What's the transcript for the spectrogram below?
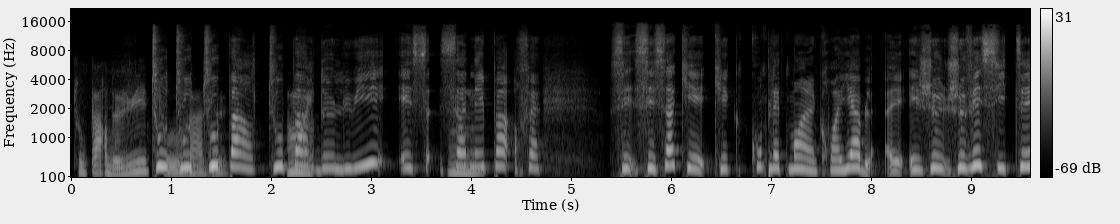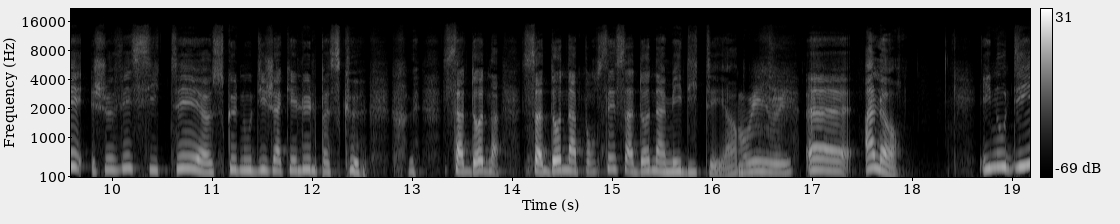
Tout part de lui. Tout, tout, tout de- part, tout Oui. part de lui et ça, ça Mhm. n'est pas. Enfin, c'est c'est ça qui est, qui est complètement incroyable. Et, et je, je vais citer, je vais citer euh, ce que nous dit Jacques Ellul parce que ça donne, ça donne à penser, ça donne à méditer. hein. Oui, oui. Euh, alors, il nous dit,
